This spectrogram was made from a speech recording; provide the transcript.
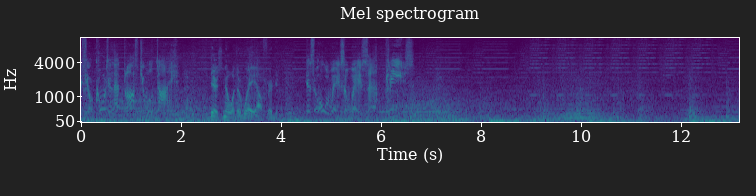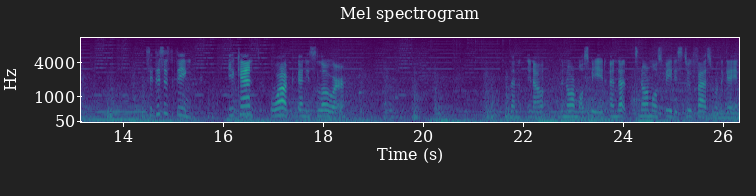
If you're caught in that blast, you will die. There's no other way, Alfred. There's always a way, sir. Please. See, this is the thing. You can't walk any slower than, you know, the normal speed, and that normal speed is too fast for the game.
